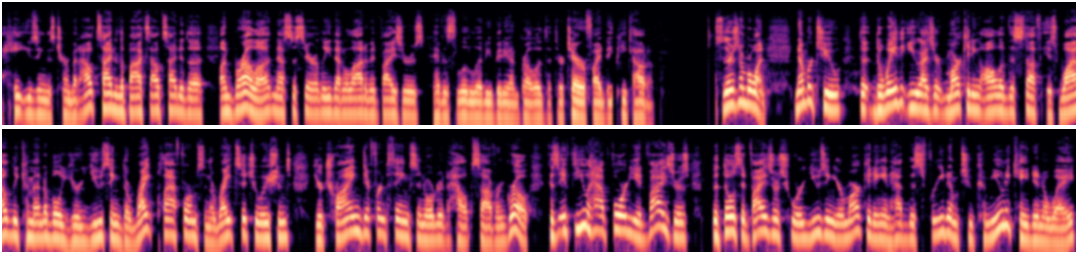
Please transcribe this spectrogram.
I hate using this term, but outside of the box, outside of the umbrella necessarily that a lot of advisors have this little itty bitty umbrella that they're terrified to peek out of. So there's number one. Number two, the, the way that you guys are marketing all of this stuff is wildly commendable. You're using the right platforms in the right situations. You're trying different things in order to help Sovereign grow. Because if you have 40 advisors, but those advisors who are using your marketing and have this freedom to communicate in a way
